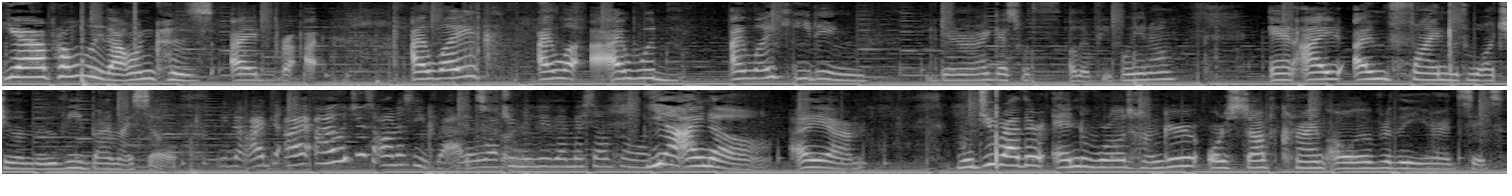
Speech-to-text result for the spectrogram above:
yeah, probably that one because I'd I, I like I li- I would I like eating dinner, I guess, with other people, you know, and I I'm fine with watching a movie by myself. You know, I, I, I would just honestly rather It's watch fine. a movie by myself than watch. Yeah, I know. I am. Would you rather end world hunger or stop crime all over the United States?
